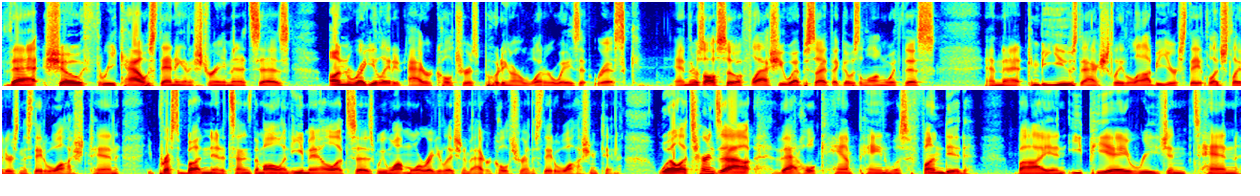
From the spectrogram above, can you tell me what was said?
that show three cows standing in a stream, and it says, unregulated agriculture is putting our waterways at risk. And there's also a flashy website that goes along with this and that can be used to actually lobby your state legislators in the state of Washington. You press a button and it sends them all an email. that says, We want more regulation of agriculture in the state of Washington. Well, it turns out that whole campaign was funded by an EPA Region 10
